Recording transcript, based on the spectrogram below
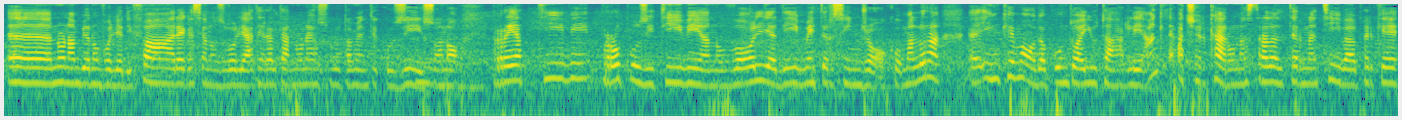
eh, non abbiano voglia di fare, che siano svogliati, in realtà non è assolutamente così, sono reattivi, propositivi, hanno voglia di mettersi in gioco, ma allora eh, in che modo appunto aiutarli? Anche a cercare una strada alternativa, perché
